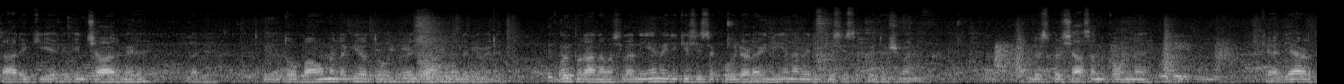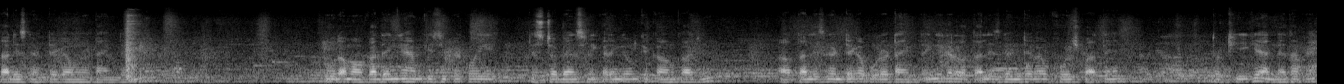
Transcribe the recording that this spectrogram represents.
सारे किए, लेकिन चार मेरे लगे। दो बाहों में लगे और दो जान में लगे मेरे। कोई पुराना मसला नहीं है, मेरी किसी से कोई लड़ाई नहीं है, ना मेरी किसी से कोई दुश्मनी। पुलिस प्रशासन को उन्हें कह दिया, अड़तालीस घंटे का उन्हें टाइम देंगे। पूरा मौका देंगे, हम किसी पे कोई डिस्टर्बेंस नहीं करेंगे, उनके काम काज में। अड़तालीस घंटे का पूरा टाइम देंगे। अगर अड़तालीस घंटे में वो खोज पाते हैं तो ठीक है, अन्यथा फिर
